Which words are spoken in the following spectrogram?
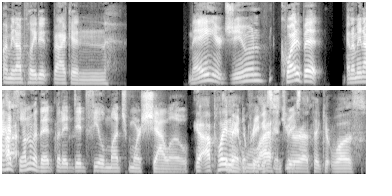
I mean, I played it back in May or June, quite a bit. And I mean, I had Uh, fun with it, but it did feel much more shallow. Yeah, I played it last entries. year. I think it was.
